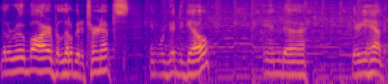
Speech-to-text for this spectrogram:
A Little rhubarb, a little bit of turnips, and we're good to go. And uh, there you have it.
